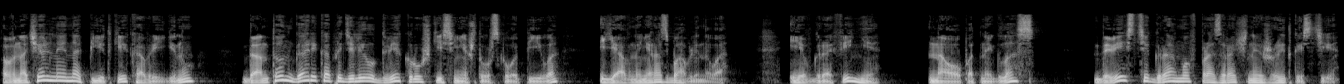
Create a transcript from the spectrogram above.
В начальные напитки Ковригину Д'Антон Гарик определил две кружки синештурского пива явно не разбавленного, и в графине, на опытный глаз, 200 граммов прозрачной жидкости,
